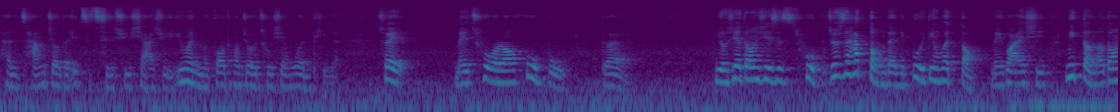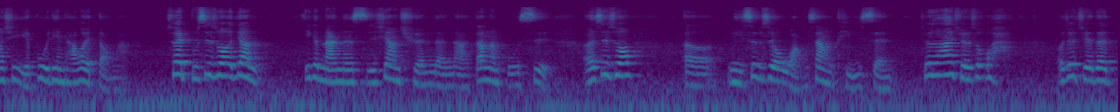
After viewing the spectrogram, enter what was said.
很长久的一直持续下去，因为你们沟通就会出现问题了。所以没错咯，互补对。有些东西是互补，就是他懂的你不一定会懂，没关系，你懂的东西也不一定他会懂啊。所以不是说让一个男人十项全能呐，当然不是，而是说，呃，你是不是有往上提升？就是他觉得说，哇，我就觉得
